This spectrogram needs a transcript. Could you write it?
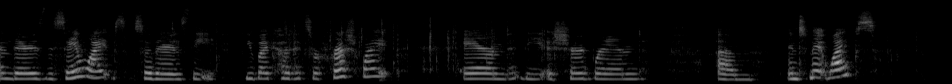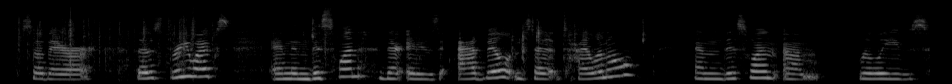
And there is the same wipes. So there is the U by Kotex Refresh Wipe and the Assured brand um, Intimate Wipes. So there are those three wipes. And in this one, there is Advil instead of Tylenol. And this one um, relieves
